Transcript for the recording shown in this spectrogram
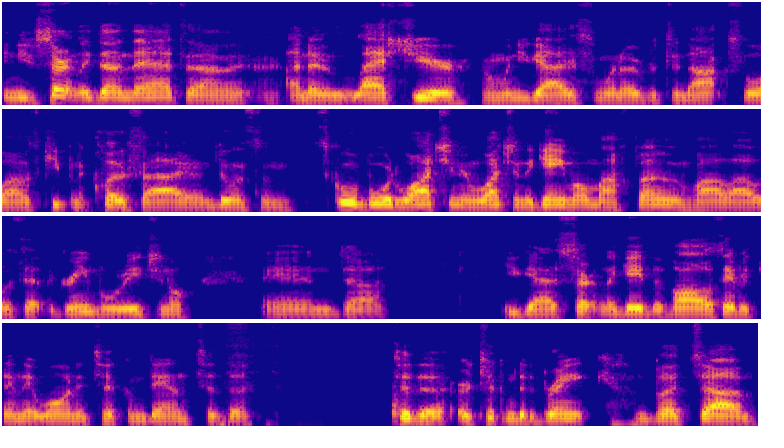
And you've certainly done that. Uh, I know last year when you guys went over to Knoxville, I was keeping a close eye and doing some scoreboard watching and watching the game on my phone while I was at the Greenville Regional, and uh, you guys certainly gave the Vols everything they wanted, took them down to the to the or took them to the brink. But um,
